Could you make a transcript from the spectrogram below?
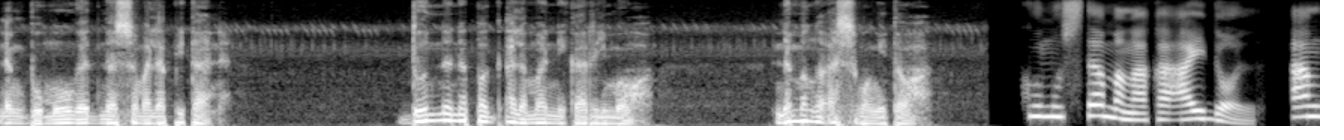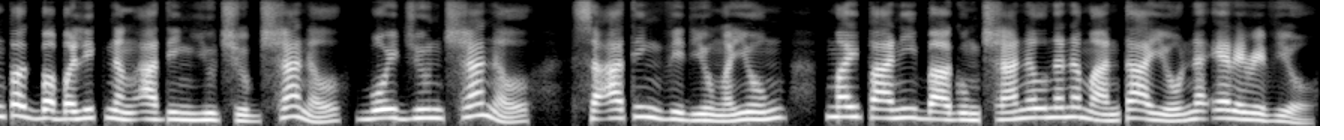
nang bumungad na sa malapitan, doon na napag-alaman ni Karimo na mga aswang ito. Kumusta mga ka-idol? Ang pagbabalik ng ating YouTube channel, Boy June Channel, sa ating video ngayong, may panibagong channel na naman tayo na ere-review.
